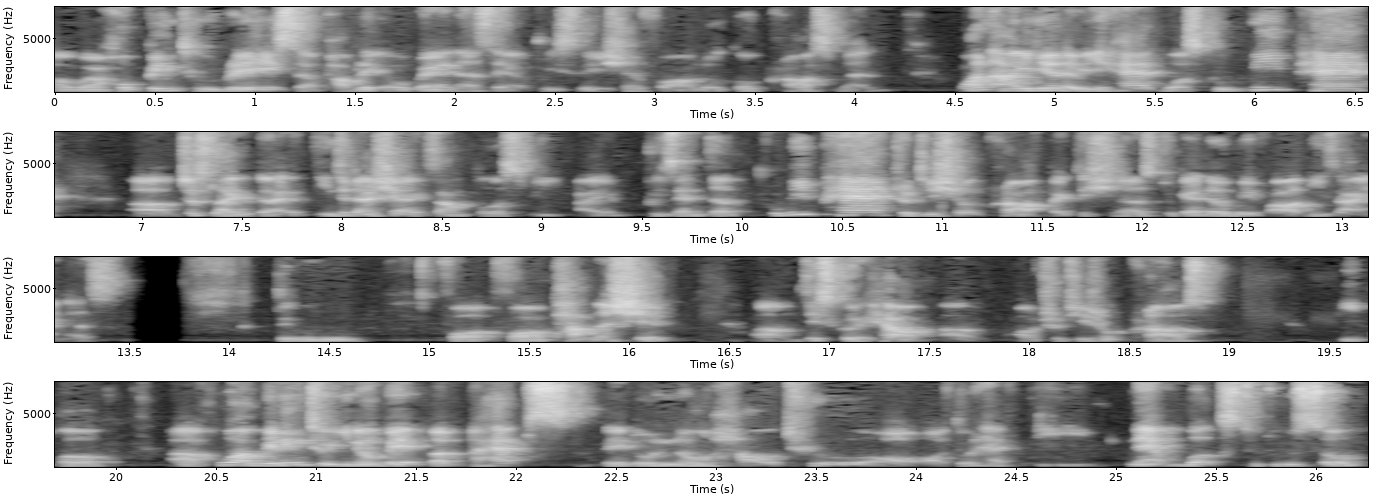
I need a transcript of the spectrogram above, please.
Uh, we're hoping to raise uh, public awareness and appreciation for our local craftsmen. One idea that we had was could we pair uh, just like the international examples we, I presented, could we pair traditional craft practitioners together with our designers to, for, for a partnership? Um, this could help um, our traditional crafts people uh, who are willing to innovate, but perhaps they don't know how to or, or don't have the networks to do so.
